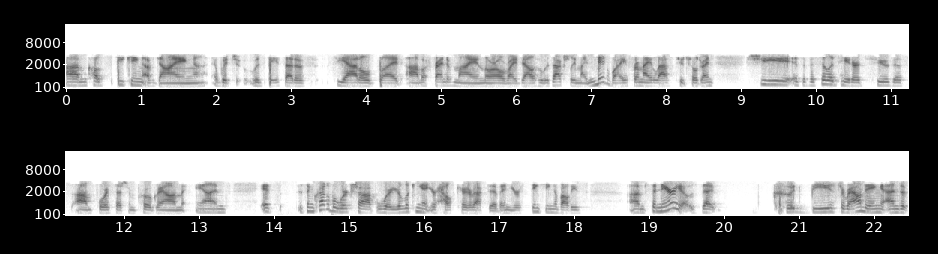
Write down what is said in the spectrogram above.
um, called Speaking of Dying, which was based out of Seattle, but um, a friend of mine, Laurel Rydell, who was actually my midwife for my last two children, she is a facilitator to this um, four session program. And it's this incredible workshop where you're looking at your healthcare directive and you're thinking of all these um, scenarios that could be surrounding end of,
